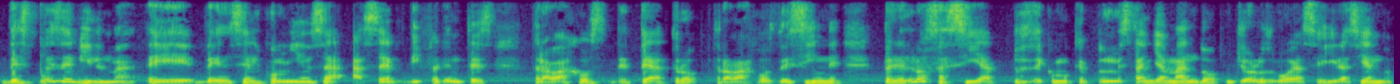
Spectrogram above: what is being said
después de Vilma, eh, Denzel comienza a hacer diferentes trabajos de teatro, trabajos de cine, pero él los hacía, pues como que pues me están llamando, yo los voy a seguir haciendo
